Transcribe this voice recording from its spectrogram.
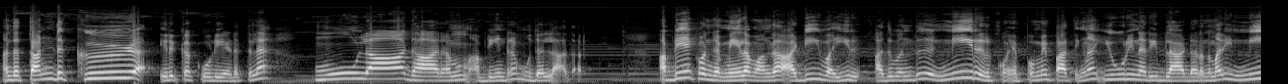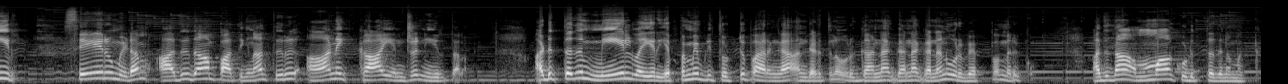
அந்த தண்டு கீழே இருக்கக்கூடிய இடத்துல மூலாதாரம் அப்படின்ற முதல் ஆதாரம். அப்படியே கொஞ்சம் மேலே வாங்க அடி வயிறு. அது வந்து நீர் இருக்கும். எப்போவுமே பார்த்தீங்கன்னா யூரினரி பிளாடர் அந்த மாதிரி நீர் சேரும் இடம். அதுதான் பார்த்தீங்கன்னா திரு ஆனைக்காய் என்ற நீர்த்தலம். அடுத்தது மேல் வயிறு. எப்பவுமே இப்படி தொட்டு பாருங்கள் அந்த இடத்துல ஒரு கன கன கனன்னு ஒரு வெப்பம் இருக்கும். அதுதான் அம்மா கொடுத்தது நமக்கு.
